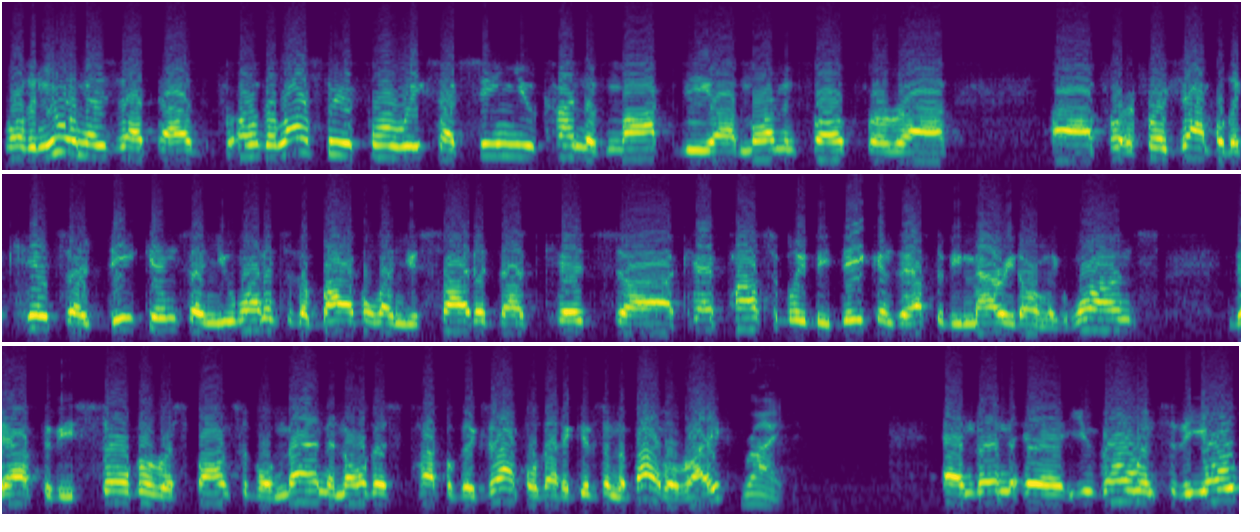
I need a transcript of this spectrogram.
Well, the new one is that uh, for over the last three or four weeks, I've seen you kind of mock the uh, Mormon folk for, uh, uh, for, for example, the kids are deacons, and you went into the Bible and you cited that kids uh, can't possibly be deacons. They have to be married only once. They have to be sober, responsible men, and all this type of example that it gives in the Bible, right? Right. And then uh, you go into the Old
